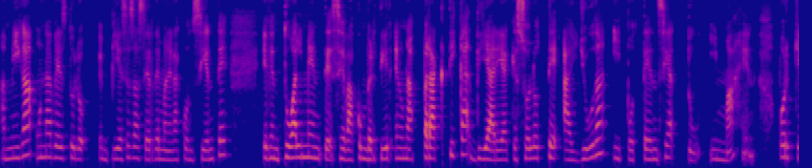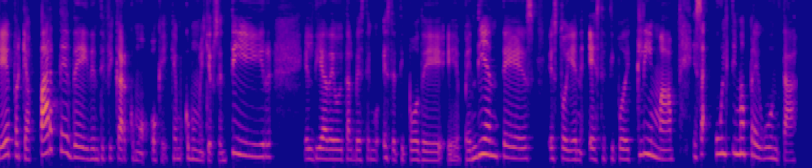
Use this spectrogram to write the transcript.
Amiga, una vez tú lo empieces a hacer de manera consciente, eventualmente se va a convertir en una práctica diaria que solo te ayuda y potencia tu imagen. ¿Por qué? Porque aparte de identificar como, ok, ¿cómo me quiero sentir? El día de hoy tal vez tengo este tipo de eh, pendientes, estoy en este tipo de clima. Esa última pregunta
